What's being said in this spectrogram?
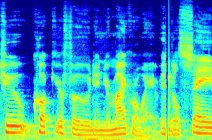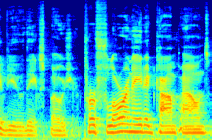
to cook your food in your microwave. It'll save you the exposure. Perfluorinated compounds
